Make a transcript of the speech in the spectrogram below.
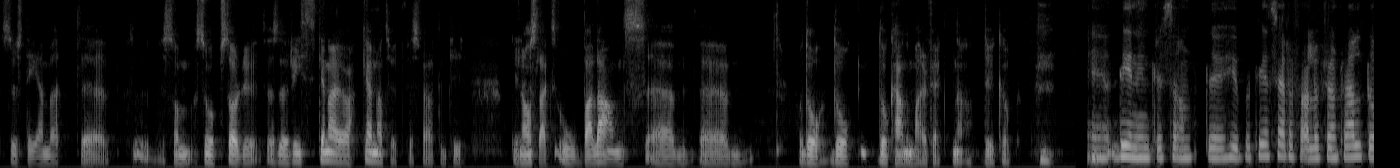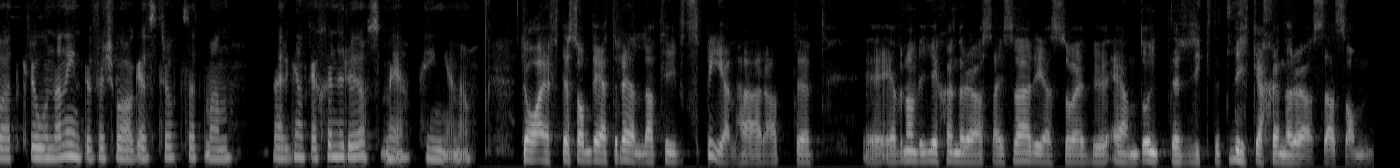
systemet eh, som, som uppstår. Alltså riskerna ökar naturligtvis för att det blir, det är någon slags obalans. Eh, eh, och då, då, då kan de här effekterna dyka upp. Eh, det är en intressant eh, hypotes i alla fall och framförallt då att kronan inte försvagas trots att man är ganska generös med pengarna. Ja, eftersom det är ett relativt spel här att eh, eh även om vi är generösa i Sverige så är vi ändå inte riktigt lika generösa som,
